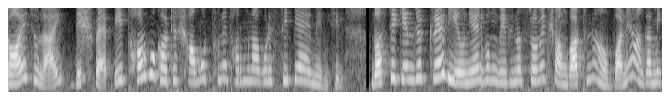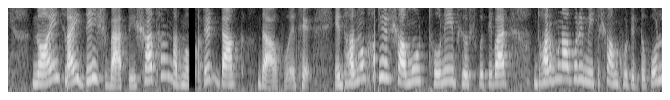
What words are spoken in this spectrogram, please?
নয় জুলাই দেশব্যাপী ধর্মঘটের সমর্থনে ধর্মনগরে সিপিআইএম মিছিল। দশটি কেন্দ্রীয় ট্রেড ইউনিয়ন এবং বিভিন্ন শ্রমিক সংগঠনের আহ্বানে আগামী নয় জুলাই দেশব্যাপী সাধারণ ধর্মঘটের ডাক দেওয়া হয়েছে। এই ধর্মঘটের সমর্থনে বৃহস্পতিবার ধর্মনগরে মিছিল সংঘটিত করল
